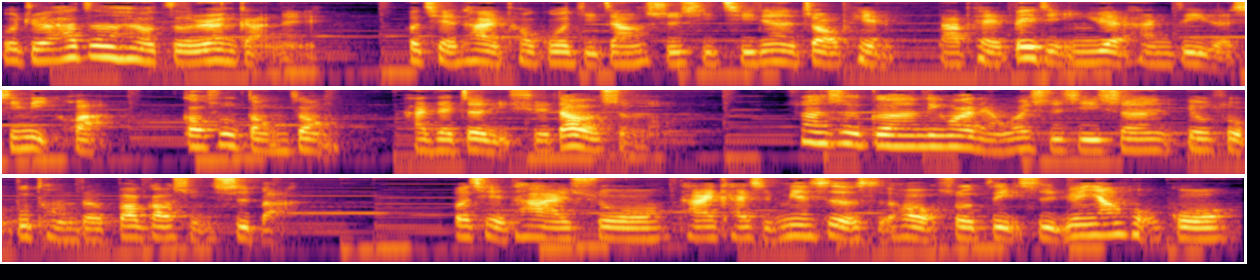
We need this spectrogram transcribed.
我觉得他真的很有责任感哎。而且他也透过几张实习期间的照片，搭配背景音乐和自己的心里话，告诉董总他在这里学到了什么，算是跟另外两位实习生有所不同的报告形式吧。而且他还说，他一开始面试的时候说自己是鸳鸯火锅，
